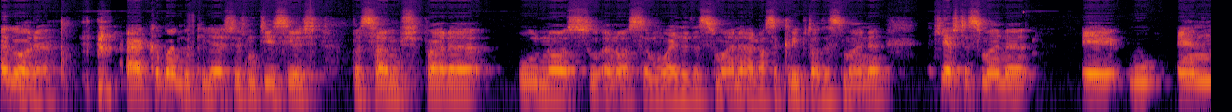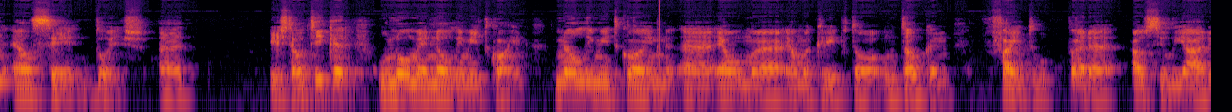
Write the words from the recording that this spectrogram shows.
Agora, acabando aqui estas notícias, passamos para o nosso, a nossa moeda da semana, a nossa cripto da semana, que esta semana é o NLC2. Uh, este é o ticker, o nome é No Limit Coin. No Limit Coin uh, é, uma, é uma cripto, um token feito para auxiliar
